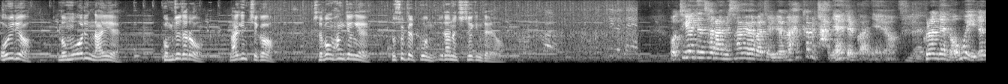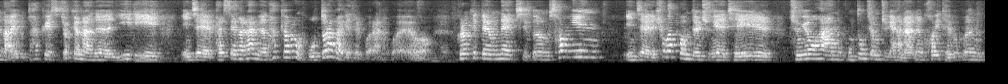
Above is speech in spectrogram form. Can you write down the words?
오히려 너무 어린 나이에 범죄자로 낙인 찍어 재범 환경에 노출될 뿐이라는 지적인데요. 어떻게든 사람이 사회화가 되려면 학교를 다녀야 될 거 아니에요. 네. 그런데 너무 이른 나이부터 학교에서 쫓겨나는 일이 이제 발생을 하면 학교로 못 돌아가게 될 거라는 거예요. 그렇기 때문에 지금 성인 이제 흉악범들 중에 제일 중요한 공통점 중에 하나는 거의 대부분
